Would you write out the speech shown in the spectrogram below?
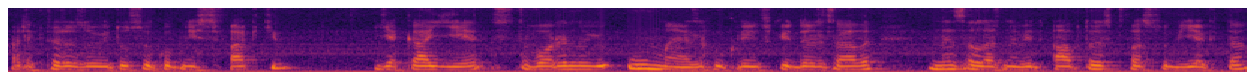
характеризує ту сукупність фактів, яка є створеною у межах української держави незалежно від авторства суб'єкта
